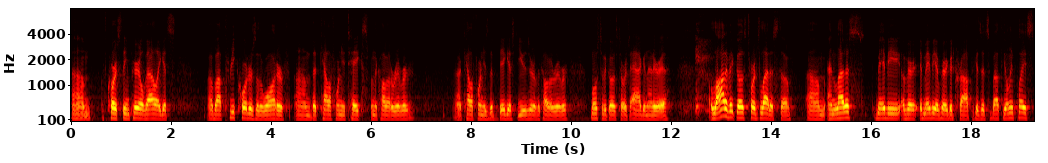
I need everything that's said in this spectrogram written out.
Um, of course, the Imperial Valley gets about three quarters of the water um, that California takes from the Colorado River. Uh, California is the biggest user of the Colorado River. Most of it goes towards ag in that area. A lot of it goes towards lettuce, though, um, and lettuce may be a very it may be a very good crop because it's about the only place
